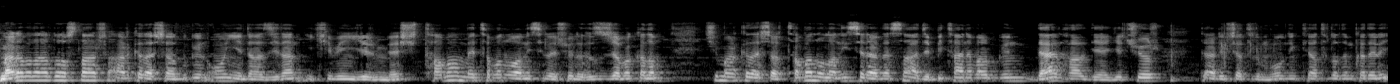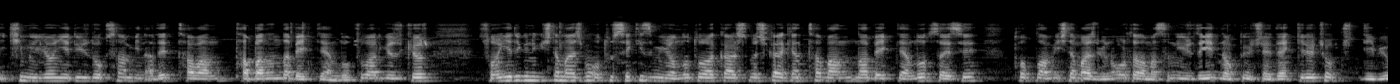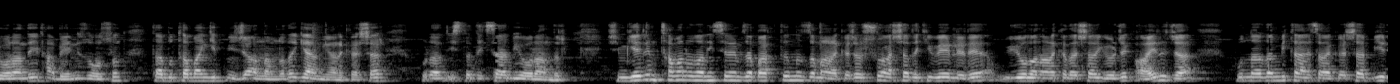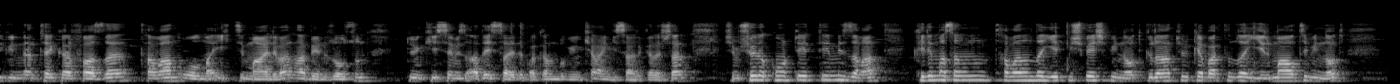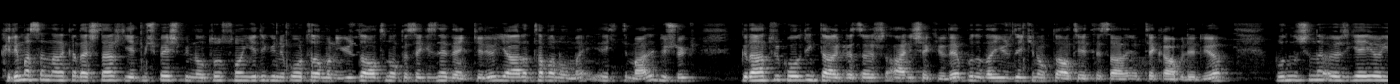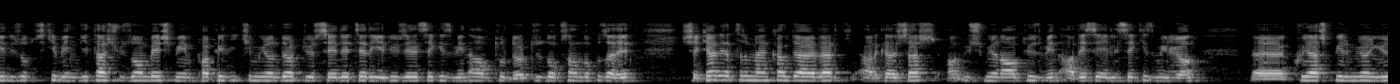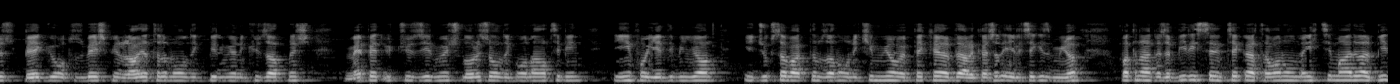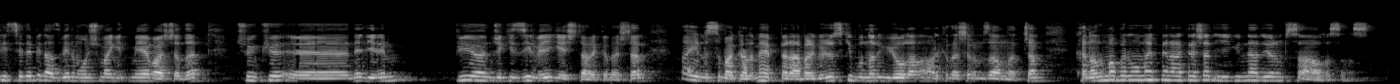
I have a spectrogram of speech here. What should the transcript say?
Merhabalar dostlar. Arkadaşlar bugün 17 Haziran 2025. Taban ve taban olan hisselere şöyle hızlıca bakalım. Şimdi arkadaşlar taban olan hisselerden sadece bir tane var bugün. Derhal diye geçiyor. Derdikçe Yatırım Holding diye hatırladığım kadarıyla 2 milyon 790 bin adet tavan, tabanında bekleyen lotu var gözüküyor. Son 7 günlük işlem hacmi 38 milyon lot olarak karşımıza çıkarken tabanla bekleyen lot sayısı toplam işlem hacminin ortalamasının %7.3'üne denk geliyor. Çok ciddi bir oran değil haberiniz olsun. Tabi bu taban gitmeyeceği anlamına da gelmiyor arkadaşlar. Burada istatistiksel bir orandır. Şimdi gelelim taban olan hisselerimize baktığımız zaman arkadaşlar şu aşağıdaki verileri üye olan arkadaşlar görecek. Ayrıca bunlardan bir tanesi arkadaşlar bir günden tekrar fazla tavan olma ihtimali var haberiniz olsun. Dünkü hissemiz Adesa'ydı. Bakalım bugünkü hangisi arkadaşlar. Şimdi şöyle kontrol ettiğimiz zaman Klimasa'nın tavanında 75 bin not. Grand Türkiye baktığımızda 26 bin not. Klimasa'nın arkadaşlar 75 bin notu son 7 günlük ortalamanın %6.8'ine denk geliyor. Yarın taban olma ihtimali düşük. Grand Türk Holding de arkadaşlar aynı şekilde. Bu da da %2.6'ya tekabül ediyor. Bunun dışında Özgeyo 732 bin, Ditaş 115 bin, Papil 2 milyon 400, SDTR 758 bin, Avtur 499 adet, Şeker Yatırım Menkal Değerler arkadaşlar 3 milyon 600 bin, Adesi 58 milyon, e, Kuyaş 1 milyon 100, BG 35 bin, Ral Yatırım Holding 1 milyon 260, Mepet 323, Loris Holding 16 bin, Info 7 milyon, İcux'a baktığımız zaman 12 milyon ve PKR'de arkadaşlar 58 milyon. Bakın arkadaşlar bir hissenin tekrar tavan olma ihtimali var. Bir hissede biraz benim hoşuma gitmeye başladı. Çünkü ee, ne diyelim bir önceki zirveyi geçti arkadaşlar. Hayırlısı bakalım hep beraber göreceğiz ki bunları üye olan arkadaşlarımıza anlatacağım. Kanalıma abone olmayı unutmayın arkadaşlar. İyi günler diyorum. Sağ olasınız.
